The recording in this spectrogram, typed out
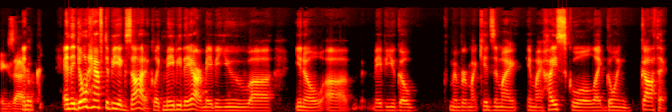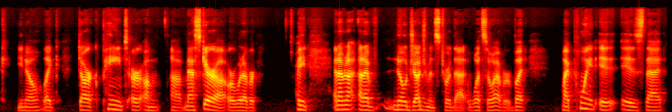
Exactly. And, and they don't have to be exotic. Like maybe they are. Maybe you, uh, you know, uh, maybe you go. Remember my kids in my in my high school, like going gothic. You know, like dark paint or um uh, mascara or whatever. I mean, and I'm not, and I have no judgments toward that whatsoever. But my point is, is, that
